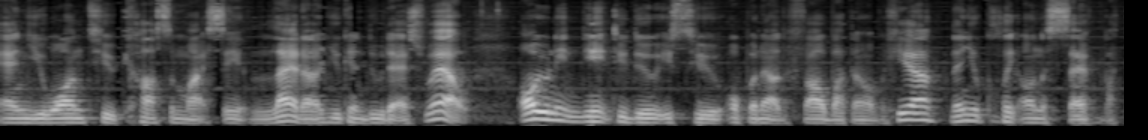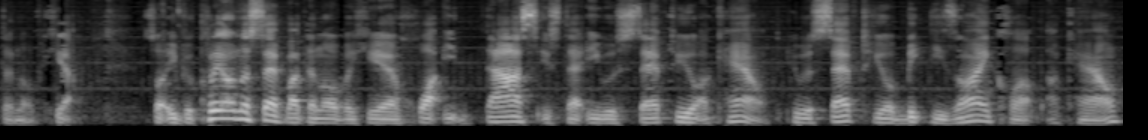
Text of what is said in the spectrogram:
and you want to customize it later, you can do that as well. All you need to do is to open up the file button over here, then you click on the save button over here. So if you click on the save button over here, what it does is that it will save to your account. It will save to your Big Design Club account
